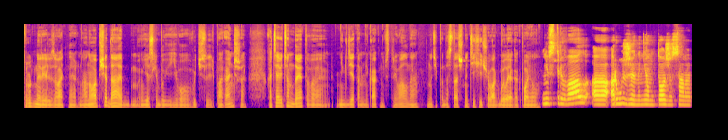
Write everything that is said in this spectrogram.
трудно реализовать, наверное. Но вообще, да, если бы его вычислили пораньше. Хотя ведь он до этого нигде там никак не встревал, да? Ну, типа, достаточно тихий чувак был, я как понял. Не встревал, а оружие на нем то же самое,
